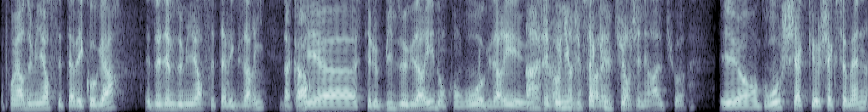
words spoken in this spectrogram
La première demi-heure, c'était avec Hogar. La deuxième demi-heure, c'était avec Zari. D'accord. Et euh, c'était le beat de Xari. Donc, en gros, Xari est Ah, très connu pour sa culture générale, tu vois. Et euh, en gros, chaque, chaque semaine,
